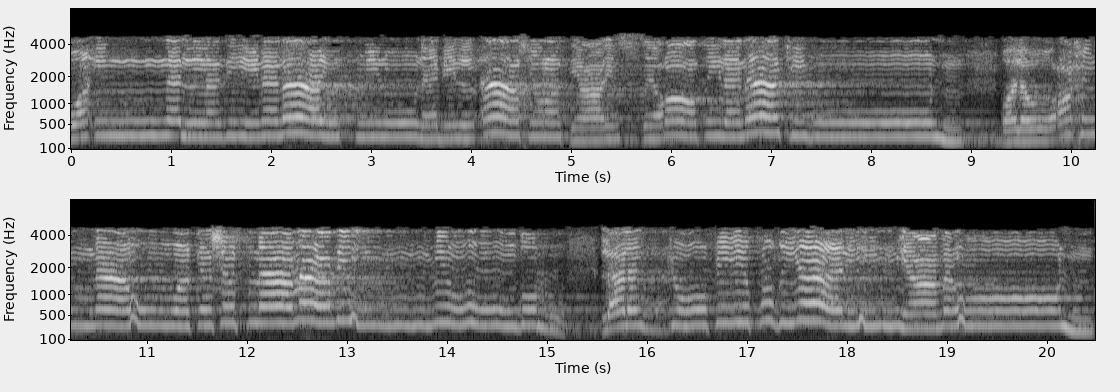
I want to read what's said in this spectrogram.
وإن الذين لا يؤمنون بالآخرة عن الصراط لناكبون ولو رحمناهم وكشفنا ما بهم من ضر للجوا في طغيانهم يعمهون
